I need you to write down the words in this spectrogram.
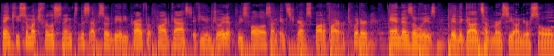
Thank you so much for listening to this episode of the Eddie Proudfoot podcast. If you enjoyed it, please follow us on Instagram, Spotify, or Twitter. And as always, may the gods have mercy on your soul.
